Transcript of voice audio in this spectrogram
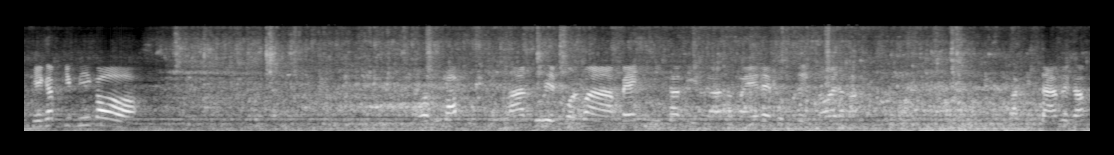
เคครับ คลิปนี้ก็ขอบคุณครับมาดูเหตุผลว่าแป้งที่มีค่าดีดทำไมได้ผลผลิตน้อยนะครับฝากติดตามด้วยครับ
